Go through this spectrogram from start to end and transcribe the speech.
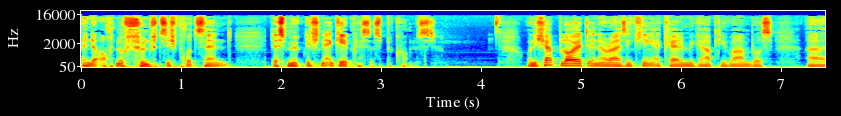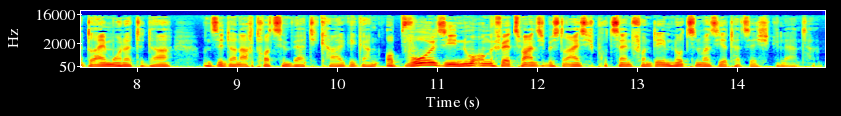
wenn du auch nur 50 Prozent des möglichen Ergebnisses bekommst. Und ich habe Leute in der Rising King Academy gehabt, die waren bloß äh, drei Monate da und sind danach trotzdem vertikal gegangen, obwohl sie nur ungefähr 20 bis 30 Prozent von dem nutzen, was sie ja tatsächlich gelernt haben.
